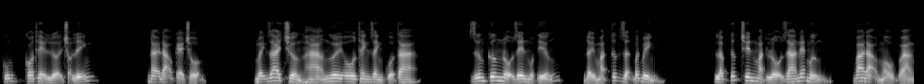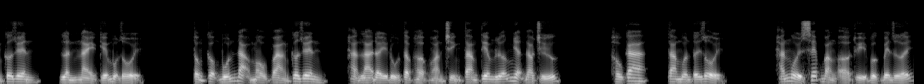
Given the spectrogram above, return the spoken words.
cũng có thể lựa chọn lĩnh. Đại đạo kẻ trộm. Mệnh giai trường hà ngươi ô thanh danh của ta. Dương cương nộ rên một tiếng, đầy mặt tức giận bất bình. Lập tức trên mặt lộ ra nét mừng, ba đạo màu vàng cơ duyên, lần này kiếm một rồi. Tổng cộng bốn đạo màu vàng cơ duyên, hẳn là đầy đủ tập hợp hoàn chỉnh tam tiêm lưỡng nhận đao chứ. Hầu ca, ta muốn tới rồi. Hắn ngồi xếp bằng ở thủy vực bên dưới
